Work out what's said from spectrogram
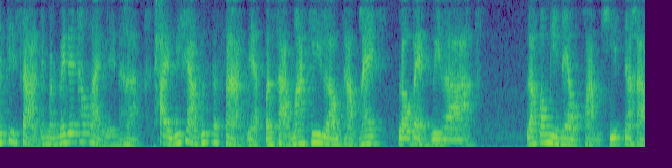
นิติศาสตร์เนี่ยมันไม่ได้เท่าไหร่เลยนะคะค่ะแต่วิชาพฤกษศาสตร์เนี่ยมันสามารถที่เราทำให้เราแบ่งเวลา แล้วก็มีแนวความคิดนะคะ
